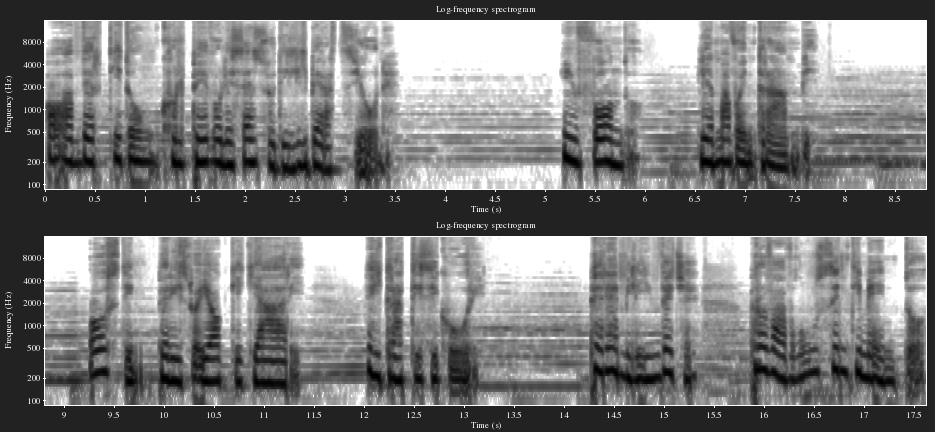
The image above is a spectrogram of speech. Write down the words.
ho avvertito un colpevole senso di liberazione. In fondo, li amavo entrambi. Austin per i suoi occhi chiari, e i tratti sicuri. Per Emily invece provavo un sentimento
